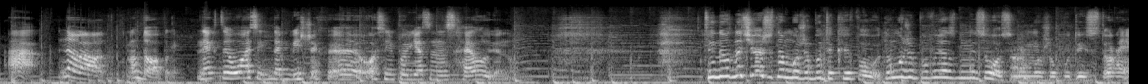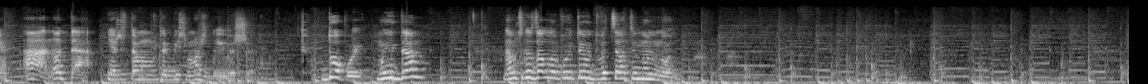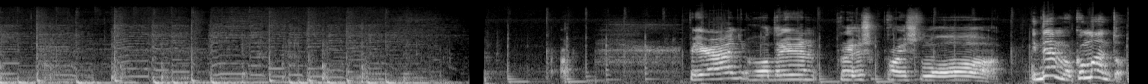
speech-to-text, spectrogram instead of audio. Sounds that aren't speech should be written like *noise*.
А, ну, ну добре. Ну, Як це осінь, там більше е, осінь пов'язана з Хеллоуіном. Це не означає, що там може бути крипово. то може пов'язано з осінню може бути історія. А, ну так. Я ж там це більш можливіше. Добре, ми йдемо. Нам сказали пройти о 20.00. П'ять годин пройшло. Ідемо, командо.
